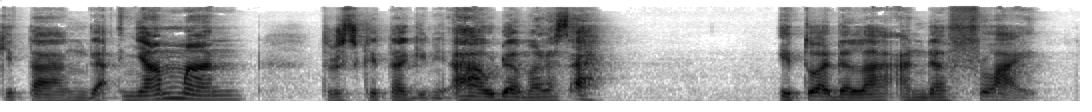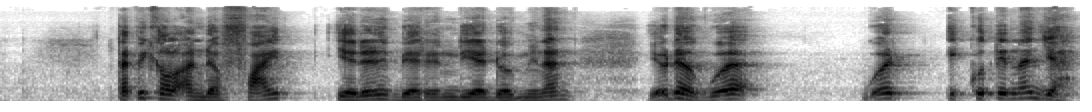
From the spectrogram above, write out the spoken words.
kita nggak nyaman, terus kita gini, ah udah malas ah. Itu adalah Anda flight. Tapi kalau Anda fight, ya udah biarin dia dominan, ya udah gue gue ikutin aja,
